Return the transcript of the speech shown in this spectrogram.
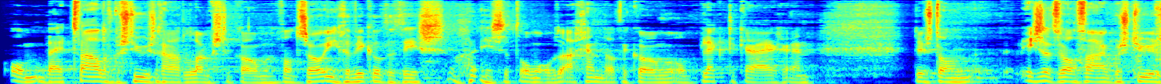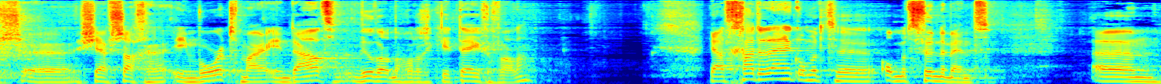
om bij twaalf bestuursraden langs te komen. Want zo ingewikkeld het is, is het om op de agenda te komen, om plek te krijgen. En dus dan is het wel vaak bestuurschef zaggen in woord, maar inderdaad wil dat nog wel eens een keer tegenvallen. Ja, het gaat uiteindelijk om het, uh, om het fundament. Um,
